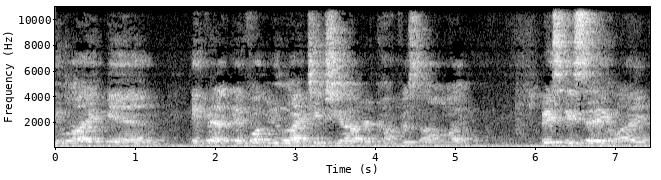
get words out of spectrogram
you like, and if if what you like takes you out of your comfort zone, like basically saying like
